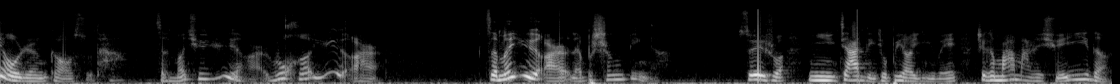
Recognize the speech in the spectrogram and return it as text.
有人告诉他怎么去育儿，如何育儿，怎么育儿来不生病啊？所以说，你家里就不要以为这个妈妈是学医的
